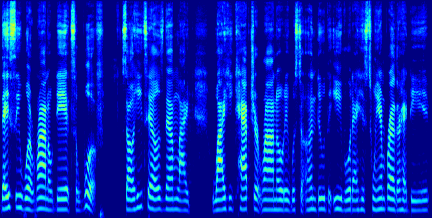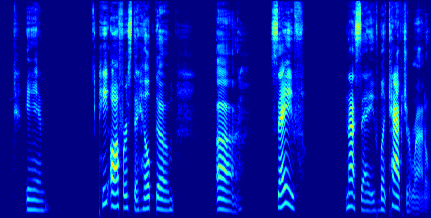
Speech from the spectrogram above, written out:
they see what Ronald did to Wolf. So he tells them like why he captured Ronald. It was to undo the evil that his twin brother had did. And he offers to help them uh save not save but capture ronald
